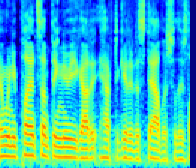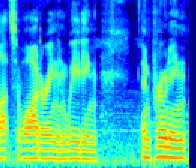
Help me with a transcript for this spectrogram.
And when you plant something new, you got to have to get it established. So there's lots of watering and weeding and pruning,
